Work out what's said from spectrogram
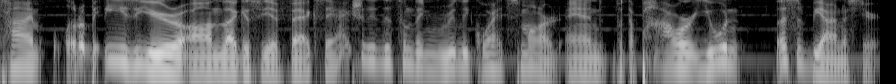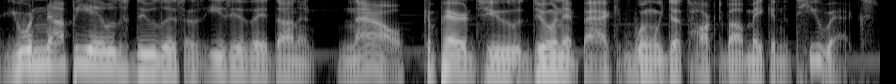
time a little bit easier on legacy effects, they actually did something really quite smart. And with the power, you wouldn't. Let's just be honest here. You would not be able to do this as easy as they've done it now compared to doing it back when we just talked about making the T Rex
